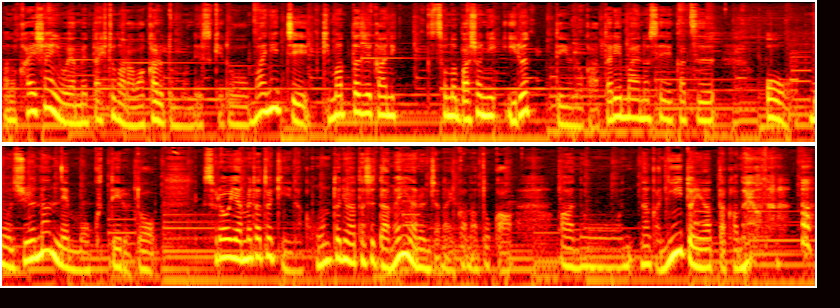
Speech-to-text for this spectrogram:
あの会社員を辞めた人ならわかると思うんですけど毎日決まった時間にその場所にいるっていうのが当たり前の生活をもう十何年も送っているとそれをやめた時になんか本当に私ダメになるんじゃないかなとかあのなんかニートになったかのような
